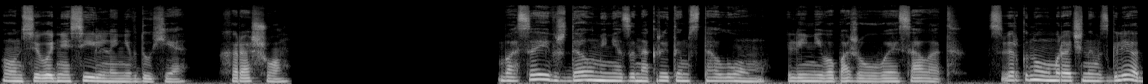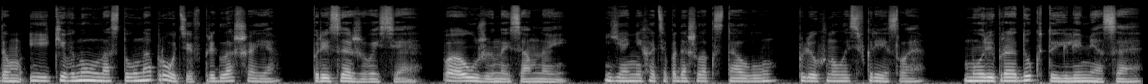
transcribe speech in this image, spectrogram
Он сегодня сильный не в духе. Хорошо». Басаев ждал меня за накрытым столом, лениво пожевывая салат. Сверкнул мрачным взглядом и кивнул на стул напротив, приглашая. «Присаживайся, поужинай со мной». Я нехотя подошла к столу, плюхнулась в кресло. «Морепродукты или мясо?»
